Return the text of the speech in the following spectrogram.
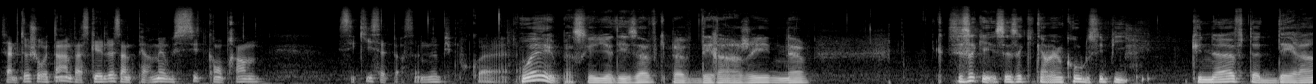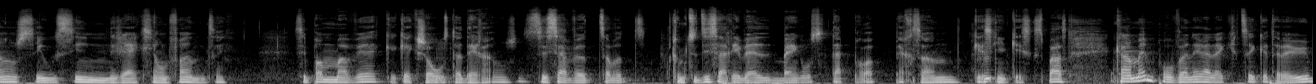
Ça me touche autant parce que là, ça me permet aussi de comprendre c'est qui cette personne-là, puis pourquoi. Oui, parce qu'il y a des œuvres qui peuvent déranger une œuvre. C'est ça, qui est, c'est ça qui est quand même cool aussi. Puis qu'une œuvre te dérange, c'est aussi une réaction de fun, tu sais. C'est pas mauvais que quelque chose te dérange. C'est, ça va, ça va, comme tu dis, ça révèle bien gros sur ta propre personne. Qu'est-ce, qui, qu'est-ce qui se passe. Quand même, pour venir à la critique que tu avais eue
